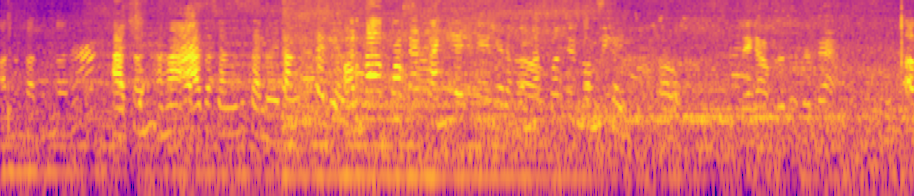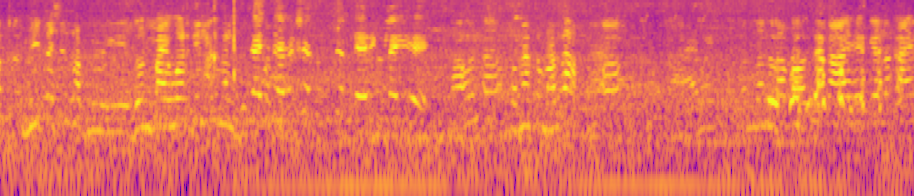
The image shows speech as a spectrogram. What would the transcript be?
आता चालू आज हा आज चांगली चालू आहे. चांगली चालू आहे. अर्धा पर्सेंट चांगली आहे नाही जरा? पन्नास पर्सेंट गंभीर आहे. ते घाबरत होतं त्या. आपलं- मी तशीच आपली दोन पाय वर गेले की मला. त्यांच्यापेक्षा तुमच्या कोणाचा माझा? काय हे केलं काय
